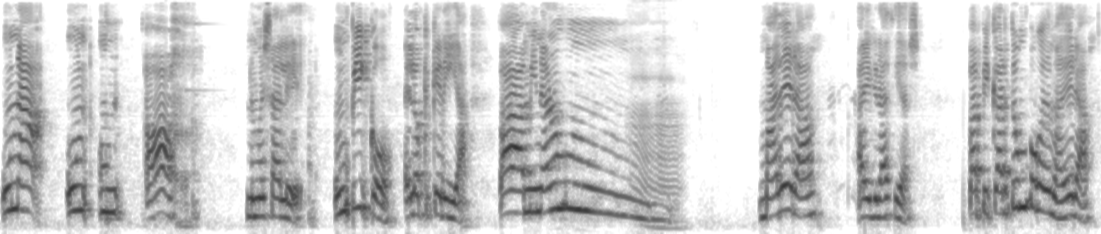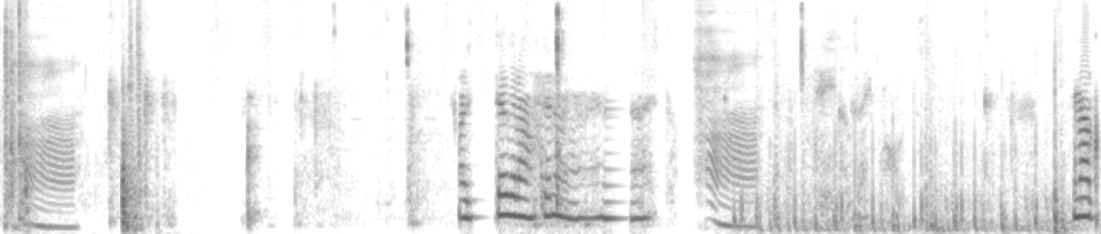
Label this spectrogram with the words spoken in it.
una, un, un, ah, no me sale. Un pico, es lo que quería. Para minar un... Madera. Ay, gracias. Para picarte un poco de madera. Este granjero era esto. Una co-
